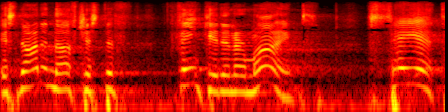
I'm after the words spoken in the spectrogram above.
It's not enough just to think it in our minds. Say it.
